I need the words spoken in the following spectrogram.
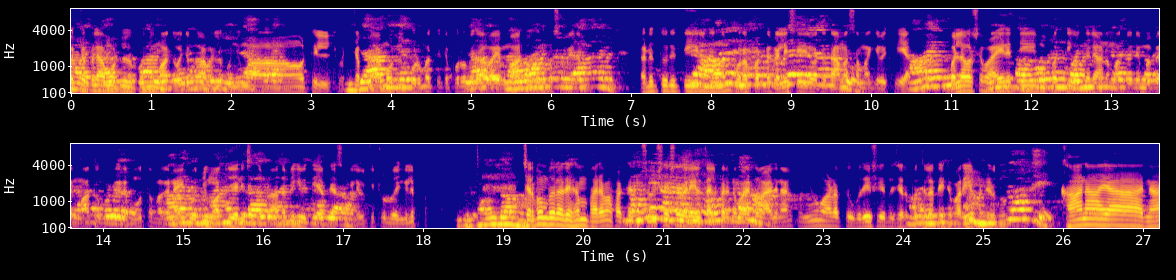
ഒറ്റപ്പിലാമൂട്ടിൽ കുഞ്ഞുമാത്തു ഒറ്റപ്പിലാമൂട്ടിൽ കുഞ്ഞുമാട്ടിൽ ഒറ്റപ്പിലാമൂട്ടിൽ കുടുംബത്തിന്റെ പൂർവപിതാവായ മാത്തു കുടുംബസമേതം കടുത്തുരുത്തിയിൽ നിന്നും പുറപ്പെട്ട് കല്ലിശ്ശേരി വന്ന് താമസമാക്കിയ വ്യക്തിയാണ് കൊല്ലവർഷം ആയിരത്തി മുപ്പത്തി ഒന്നിലാണ് മാത്തുവിന്റെ മകൻ മാത്തുക്കുട്ടിയുടെ മൂത്ത മകനായി കുഞ്ഞു മാത്തു ജനിച്ചത്. പ്രാഥമിക വിദ്യാഭ്യാസം ലഭിച്ചിട്ടുള്ളൂ എങ്കിലും ചെറുപ്പം മുതൽ അദ്ദേഹം പരമഭക്തനും സുവിശേഷ വേലയിൽ തൽപരനുമായിരുന്നു. ആയതിനാൽ കുഞ്ഞുമാടത്ത് ഉപദേശിക്കുന്ന ചെറുപ്പത്തിൽ അദ്ദേഹം അറിയപ്പെട്ടിരുന്നു. ഖാനായ നാ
